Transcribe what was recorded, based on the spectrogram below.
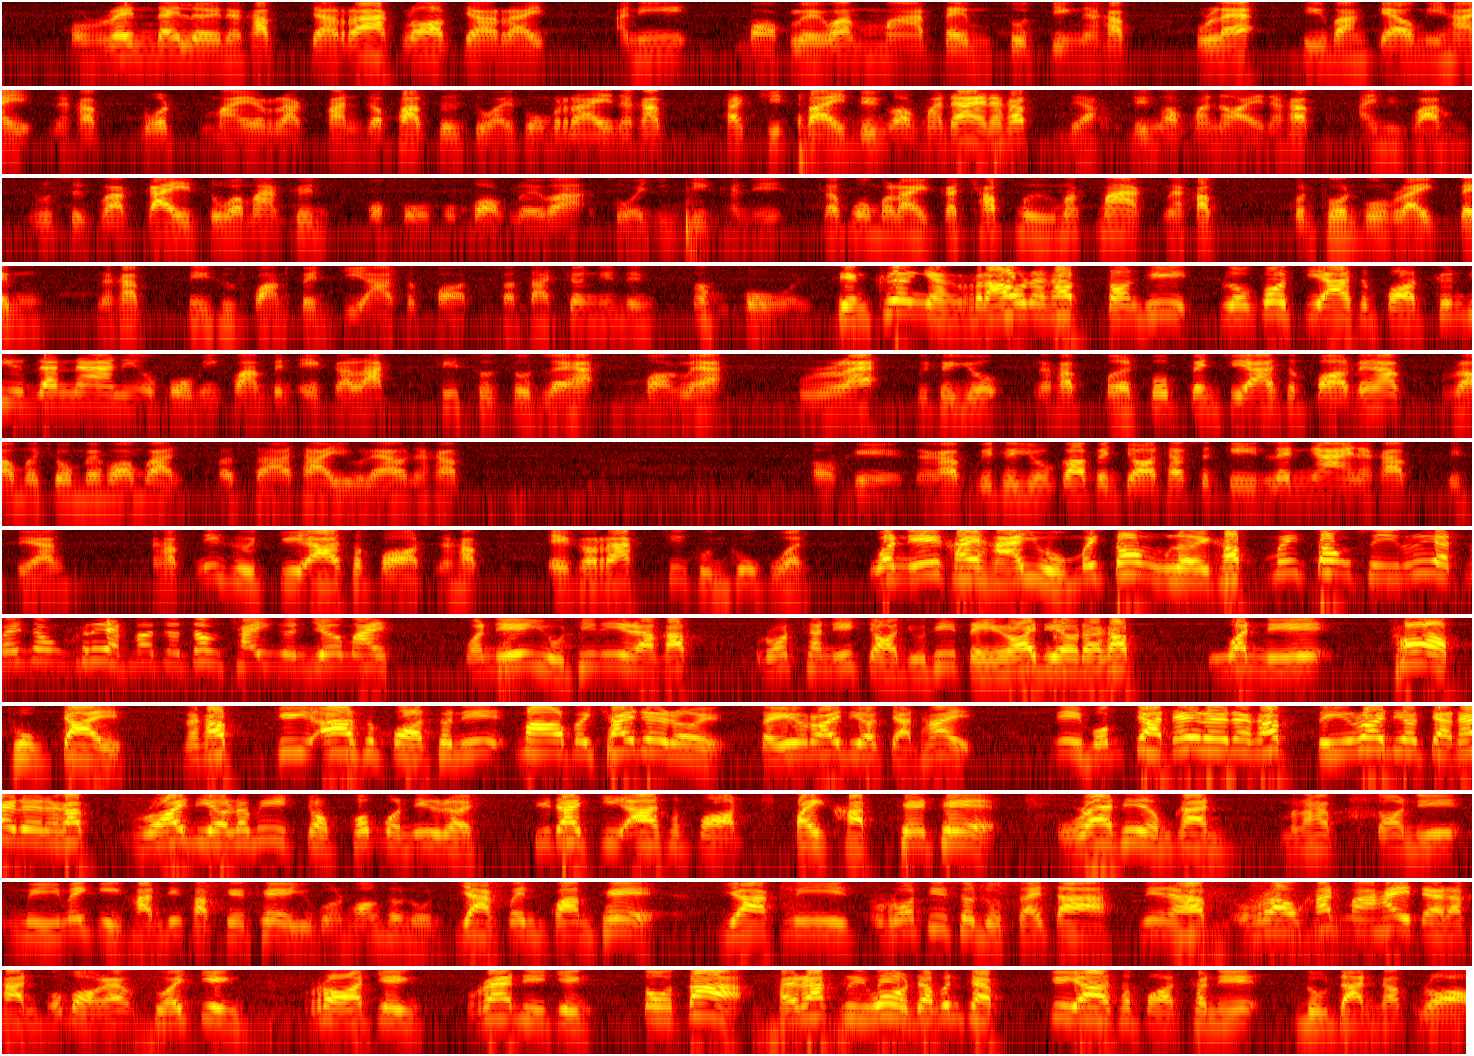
เล่นได้เลยนะครับ จะรากรอบจะอะไร อันนี้บอกเลยว่ามาเต็มสุดจริงนะครับ และ ที่บางแก้วมีให้นะครับ รถไม่หลักพันสภาพสวยๆพวงมาลัยนะครับ ถ้าชิดไปดึงออกมาได้นะครับ เดี๋ยวดึงออกมาหน่อยนะครับ ให้มีความรู้สึกว่าใกล้ตัวมากขึ้น โอ้โห ผมบอกเลยว่าสวยจริงๆคันนี้ แล้วพวงมาลัยกระชับมือมากๆนะครับ คอนโทรลพวงมาลัยเต็มนะครับ นี่คือความเป็น GR Sport สตาร์ทเครื่องนิดนึง โอ้โห เสียงเครื่องอย่างเรานะครับ ตอนที่โลโก้ GR Sport ขึ้นที่ด้านหน้านี่ โอ้โห มีความเป็นเอกลักษณ์ที่สุดๆเลยฮะผมบอกเลยฮะ และวิทยุนะครับ เปิดปุ๊บเป็น GR Sport ไหมครับ เรามาชมไปพร้อมกันภาษาไทยอยู่แล้วนะครับ โอเคนะครับ วิทยุก็เป็นจอทัชสกรีนเล่นง่ายนะครับ ปิดเสียงนะครับ นี่คือ GR Sport นะครับ เอกลักษณ์ที่คุณคู่ควร วันนี้ใครหาอยู่ไม่ต้องเลยครับ ไม่ต้องซีเรียสไม่ต้องเครียดว่าจะต้องใช้เงินเยอะไหมวันนี้อยู่ที่นี่แล้วครับ รถคันนี้จอดอยู่ที่ตีร้อยเดียวนะครับ วันนี้ชอบถูกใจ นะครับ GR Sport คันนี้มาเอาไปใช้ได้เลย ตีร้อยเดียวจัดให้ นี่ผมจัดให้เลยนะครับ ตีร้อยเดียวจัดให้เลยนะครับ ร้อยเดียวแล้วพี่จบครบหมดนี่เลยที่ได้ GR Sport ไปขับเท่ๆ และที่สำคัญนะครับ ตอนนี้มีไม่กี่คันที่ขับเท่ๆ อยู่บนท้องถนน อยากเป็นความเท่ อยากมีรถที่สะดุดสายตา นี่นะครับ เราคัดมาให้แต่ละคัน ผมบอกแล้วสวยจริง รอจริงและดีจริง โตต้าไฮรักรีโวดับเบิลแคป GR Sport คันนี้ดูดันครับรอ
